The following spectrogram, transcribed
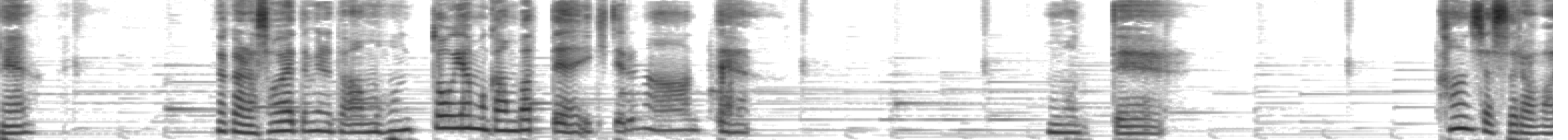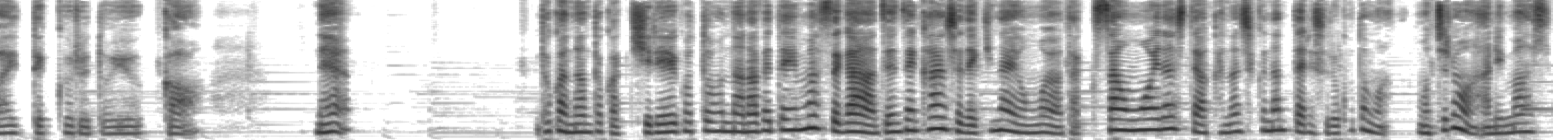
ね。だからそうやって見ると、あ、もう本当親も頑張って生きてるなって思って、感謝すら湧いてくるというか、ね。とかなんとか綺麗事を並べていますが、全然感謝できない思いをたくさん思い出しては悲しくなったりすることももちろんあります。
